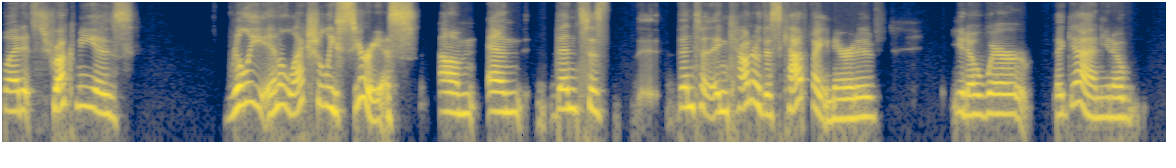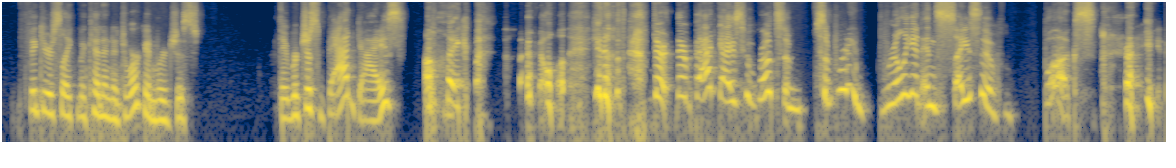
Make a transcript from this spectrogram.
But it struck me as really intellectually serious. Um, and then to then to encounter this catfight narrative, you know, where again, you know, figures like MacKinnon and Dworkin were just they were just bad guys. I'm like, you know, they're they're bad guys who wrote some some pretty brilliant, incisive books, right?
